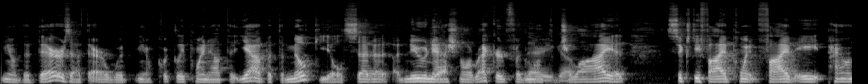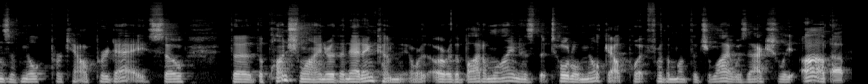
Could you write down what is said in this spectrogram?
You know the bears out there would you know quickly point out that yeah, but the milk yield set a, a new yeah. national record for the there month of go. July at 65.58 pounds of milk per cow per day. So the the punchline or the net income or, or the bottom line is that total milk output for the month of July was actually up. up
